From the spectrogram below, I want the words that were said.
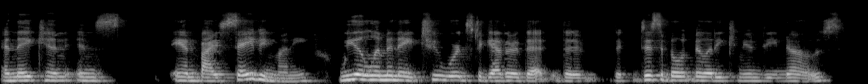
and they can ins- and by saving money, we eliminate two words together that the, the disability community knows,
